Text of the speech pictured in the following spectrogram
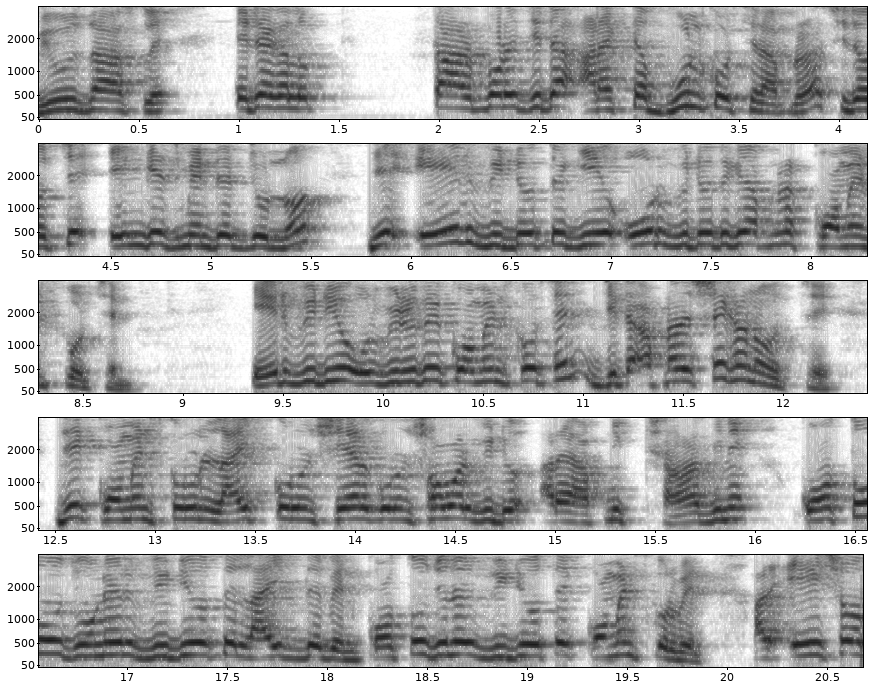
ভিউজ না আসলে। এটা গেল। তারপরে যেটা আরেকটা ভুল করছেন আপনারা, সেটা হচ্ছে এঙ্গেজমেন্টের জন্য যে এর ভিডিওতে গিয়ে, ওর ভিডিওতে গিয়ে আপনারা কমেন্টস করছেন। এর ভিডিও ওর ভিডিওতে কমেন্টস করছেন, যেটা আপনাদের শেখানো হচ্ছে। যে কমেন্টস করুন লাইক করুন শেয়ার করুন, সবার ভিডিও আরে আপনি সারাদিনে কত জনের ভিডিওতে লাইক দেবেন কত জনের ভিডিওতে কমেন্টস করবেন? আর এইসব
